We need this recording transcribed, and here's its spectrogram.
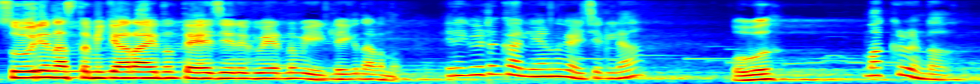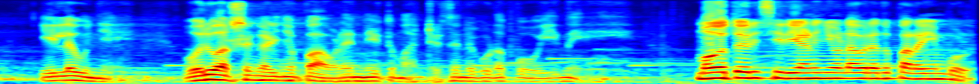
സൂര്യൻ അസ്തമിക്കാറായതും തേജ രഘുവേട്ടനും വീട്ടിലേക്ക് നടന്നു. രഘുവേട്ടൻ കല്യാണം കഴിച്ചിട്ടില്ല? ഉവ് മക്കളുണ്ടോ? ഇല്ല കുഞ്ഞേ. ഒരു വർഷം കഴിഞ്ഞപ്പോൾ അവൾ എന്നിട്ട് മറ്റൊരുത്തിന്റെ കൂടെ പോയിന്നേ. മുഖത്തൊരു ചിരിയണിഞ്ഞുകൊണ്ട് അവരത് പറയുമ്പോൾ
